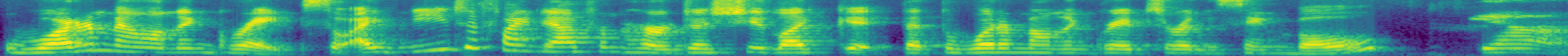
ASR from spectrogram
watermelon and grapes. So I need to find out from her, does she like it that the watermelon and grapes are in the same bowl? Yeah.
